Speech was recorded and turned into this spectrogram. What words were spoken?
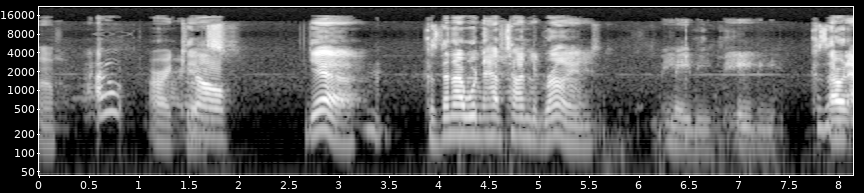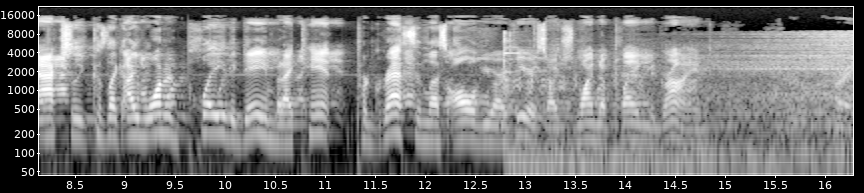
Oh. I don't Alright, kids. know. Yeah. Because then I wouldn't have time to grind. Maybe. Maybe. Because I would actually, because, like, I want to play the game, but I can't progress unless all of you are here, so I just wind up playing the grind. Alright.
